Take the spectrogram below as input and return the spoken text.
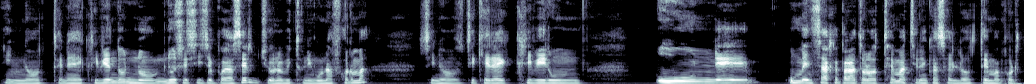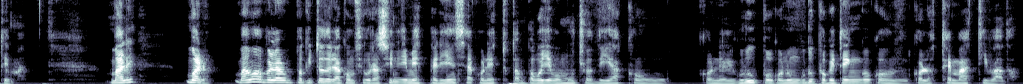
y no tener escribiendo. No, no sé si se puede hacer, yo no he visto ninguna forma. Si quieres escribir un, un, eh, un mensaje para todos los temas, tienes que hacerlo tema por tema. ¿Vale? Bueno, vamos a hablar un poquito de la configuración y de mi experiencia con esto. Tampoco llevo muchos días con, con el grupo, con un grupo que tengo con, con los temas activados.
